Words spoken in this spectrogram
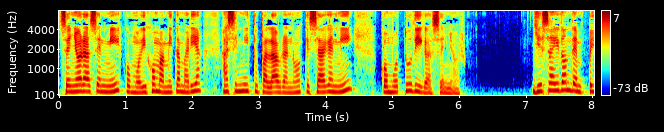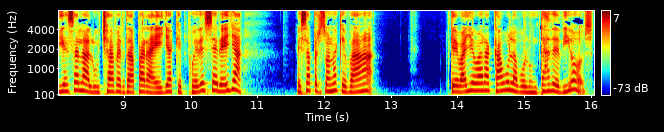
Señor, haz en mí, como dijo mamita María, haz en mí tu palabra, ¿no? Que se haga en mí como tú digas, Señor. Y es ahí donde empieza la lucha, ¿verdad? Para ella, que puede ser ella, esa persona que va que va a llevar a cabo la voluntad de Dios.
